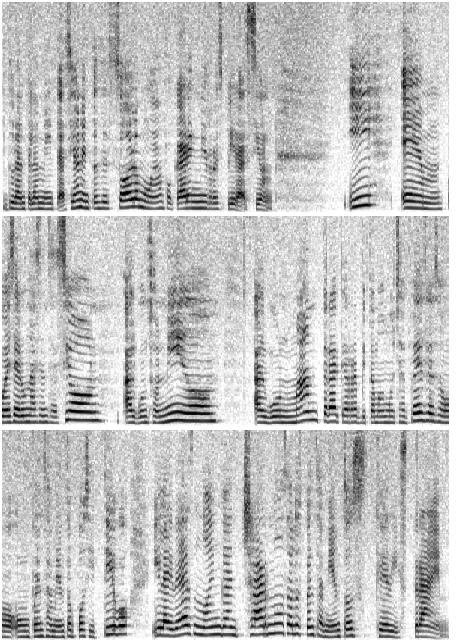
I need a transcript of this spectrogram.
durante la meditación. Entonces, solo me voy a enfocar en mi respiración. Y em, puede ser una sensación, algún sonido, algún mantra que repitamos muchas veces o, un pensamiento positivo. Y la idea es no engancharnos a los pensamientos que distraen.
